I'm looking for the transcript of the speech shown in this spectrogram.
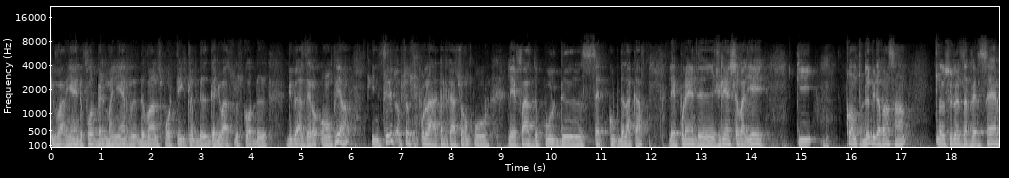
ivoirien de fort belle manière devant le Sporting Club de Gagnoa sur le score de 2 à 0 ont pris hein, une série d'options pour la qualification pour les phases de poule de cette Coupe de la CAF. Les points de Julien Chevalier qui comptent deux buts d'avance hein, euh, sur leurs adversaires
